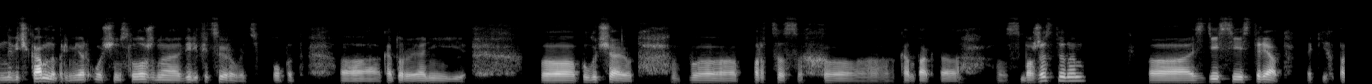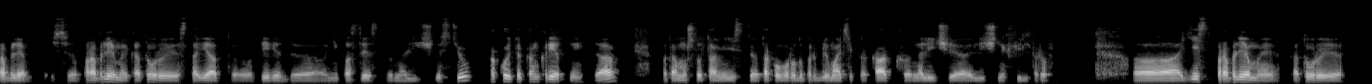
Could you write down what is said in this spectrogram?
новичкам, например, очень сложно верифицировать опыт, а, который они а, получают в процессах а, контакта с божественным. Здесь есть ряд таких проблем. То есть э, проблемы, которые стоят э, перед э, непосредственно личностью какой-то конкретной, да, потому что там есть такого рода проблематика, как наличие личных фильтров. Есть проблемы, которые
